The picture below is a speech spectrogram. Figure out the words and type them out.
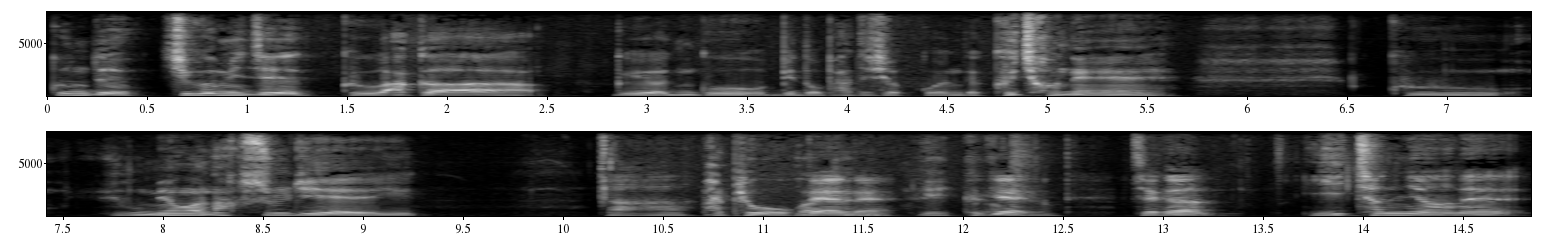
그런데 지금 이제 그 아까 그 연구비도 받으셨고 근데 그 전에 그 유명한 학술지에 아, 발표가 네네. 게. 그게 제가 2000년에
